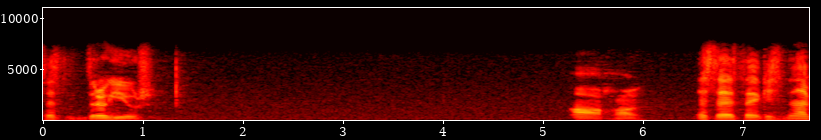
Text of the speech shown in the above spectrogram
To jest drugi już. O, ho. Jeszcze jest jakieś na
